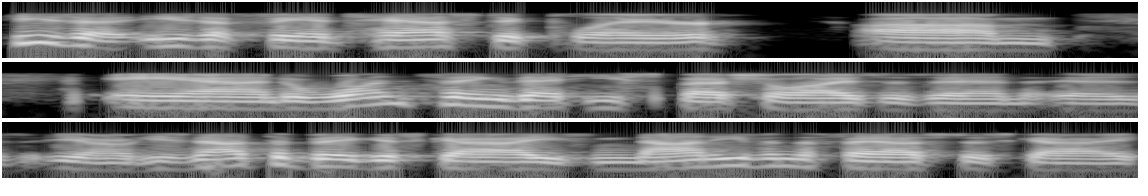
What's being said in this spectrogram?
he's a he's a fantastic player. Um and one thing that he specializes in is, you know, he's not the biggest guy, he's not even the fastest guy.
